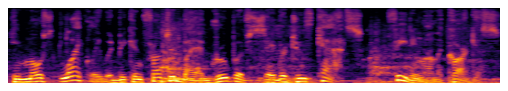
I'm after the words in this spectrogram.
he most likely would be confronted by a group of saber-toothed cats feeding on the carcass.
